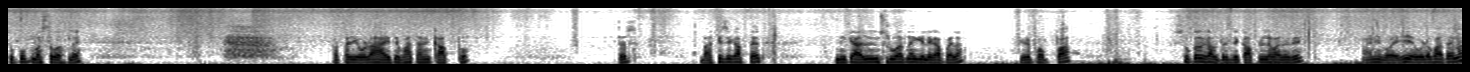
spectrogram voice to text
तू खूप मस्त बसलाय. आता एवढा आहे ते भात आम्ही कापतो. तर बाकीचे कापतायत. मी काय अजून सुरुवात नाही केली कापायला. इकडे पप्पा सुकत घालतात जे कापलेलं भात आहे ते. आणि बघा हे एवढं भात आहे ना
